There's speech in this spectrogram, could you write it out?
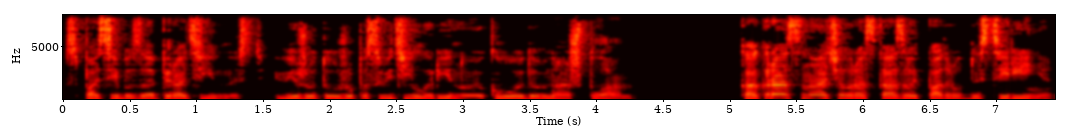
спасибо за оперативность. Вижу, ты уже посвятил Рину и Клойда в наш план. Как раз начал рассказывать подробности Рине.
